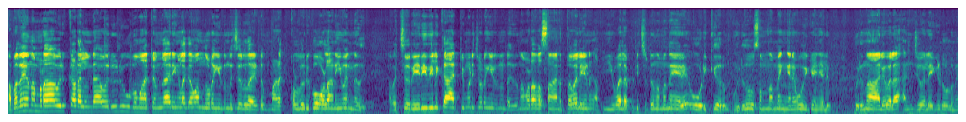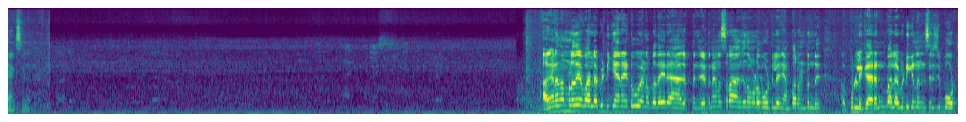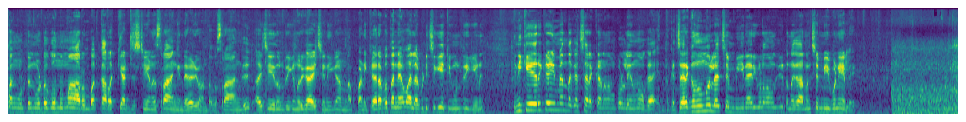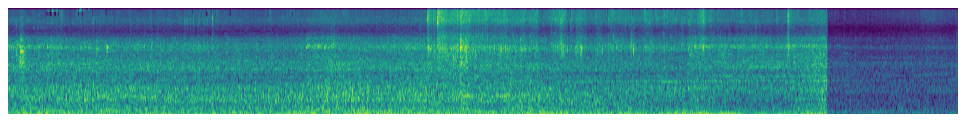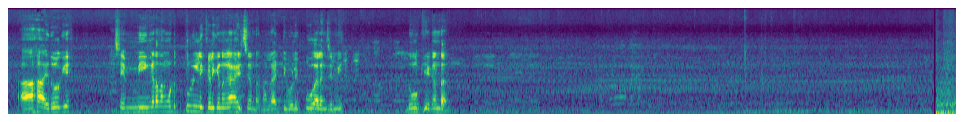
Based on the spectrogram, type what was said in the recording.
അപ്പോൾ അതേ നമ്മുടെ ആ ഒരു കടലിന്റെ ആ ഒരു രൂപമാറ്റം കാര്യങ്ങളൊക്കെ വന്നു തുടങ്ങിയിട്ടുണ്ട് ചെറുതായിട്ട്. മഴക്കുള്ളൊരു കോളാണ് ഈ വന്നത്. അപ്പോൾ ചെറിയ രീതിയിൽ കാറ്റ് മടിച്ചു തുടങ്ങിയിട്ടുണ്ട്. ഇത് നമ്മുടെ അവസാനത്തെ വലയാണ്. അപ്പോൾ ഈ വല പിടിച്ചിട്ട് നമ്മൾ നേരെ ഓടിക്കേറും. ഒരു ദിവസം നമ്മൾ എങ്ങനെ പോയി കഴിഞ്ഞാലും ഒരു നാല് വല അഞ്ച് വലയൊക്കെ ഇടുള്ളൂ മാക്സിമം അങ്ങനെ നമ്മൾ വല പിടിക്കാനായിട്ട് പോകണം അപ്പോൾ അതായത് രാജപ്പൻ ചേട്ടനാണ് സ്രാങ്ക് നമ്മുടെ ബോട്ടിൽ ഞാൻ പറഞ്ഞിട്ടുണ്ട്. അപ്പോൾ പുള്ളിക്കാരൻ വല പിടിക്കണ അനുസരിച്ച് ബോട്ട് അങ്ങോട്ടും ഇങ്ങോട്ടൊക്കെ ഒന്ന് മാറുമ്പോൾ കറക്റ്റ് അഡ്ജസ്റ്റ് ചെയ്യണ സ്രാങ്കിന്റെ കഴിവുണ്ട് അപ്പോൾ സ്രാങ്ക് അത് ചെയ്തുകൊണ്ടിരിക്കുന്ന ഒരു കാഴ്ചയാണ് ഈ കാണണം പണിക്കാരപ്പോൾ തന്നെ വല പിടിച്ച് കയറ്റിക്കൊണ്ടിരിക്കുകയാണ് ഇനി കയറി കഴിയുമ്പോൾ എന്തൊക്കെ ചരക്കാണ് നമുക്കുള്ളതെന്ന് നോക്കാം. എന്തൊക്കെ ചരക്കൊന്നുമില്ല ചെമ്മീനായിരിക്കും നമുക്ക് കിട്ടുന്നത് കാരണം ചെമ്മീൻ പണിയല്ലേ? ആഹാ ഇത് നോക്കി. ചെമ്മീൻ കിടന്ന് അങ്ങോട്ട് തുള്ളി കളിക്കണ കാഴ്ച നല്ല അടിപൊളി പൂവാലൻ ചെമ്മീൻ. നോക്കിയേ കണ്ട?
